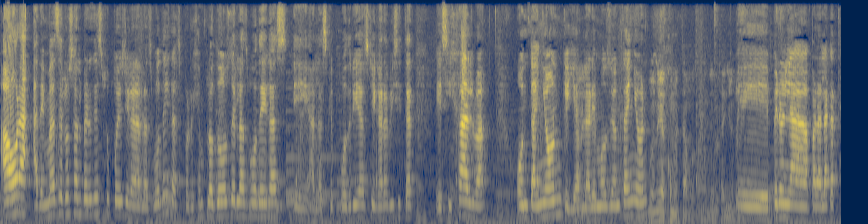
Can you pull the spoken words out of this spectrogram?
Ahora, además de los albergues, tú puedes llegar a las bodegas. Por ejemplo, dos de las bodegas eh, a las que podrías llegar a visitar es Ijalba, Ontañón, que ya hablaremos de Ontañón, Bueno, ya comentamos, ¿no? De un tañón. eh, pero en la para la cata.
